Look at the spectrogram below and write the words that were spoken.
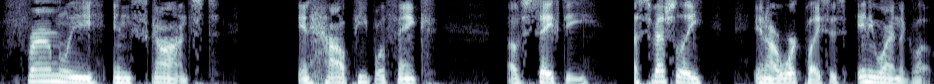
firmly ensconced in how people think of safety, especially in our workplaces anywhere in the globe.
